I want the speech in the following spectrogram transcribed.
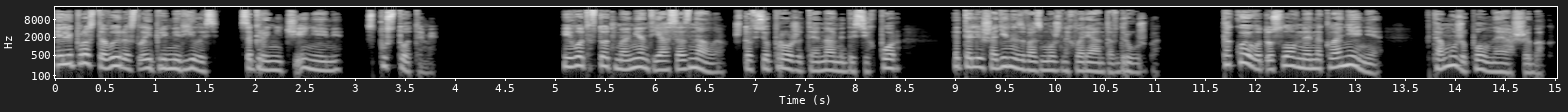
Или просто выросла и примирилась с ограничениями, с пустотами. И вот в тот момент я осознала, что все прожитое нами до сих пор — это лишь один из возможных вариантов дружбы. Такое вот условное наклонение, к тому же полное ошибок.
